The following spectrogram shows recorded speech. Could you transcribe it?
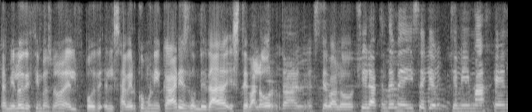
también lo decimos, ¿no? El, poder- el saber comunicar es donde da este valor, este valor. Sí, la gente me dice que, que mi imagen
